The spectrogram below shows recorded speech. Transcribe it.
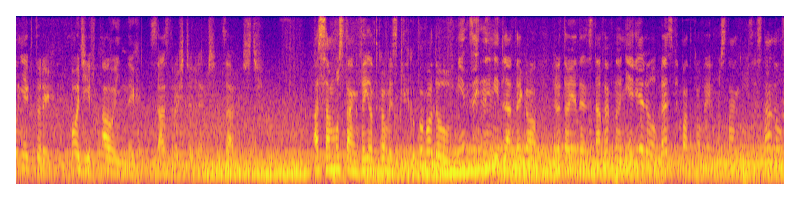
u niektórych podziw, a u innych zazdrość czy wręcz zawiść. A sam Mustang wyjątkowy z kilku powodów, między innymi dlatego, że to jeden z na pewno niewielu bezwypadkowych Mustangów ze Stanów.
